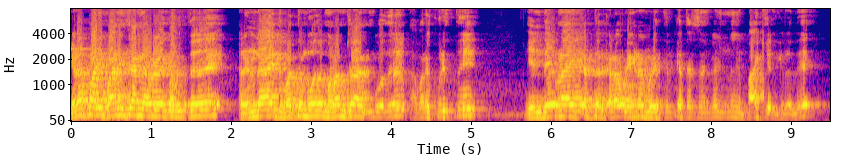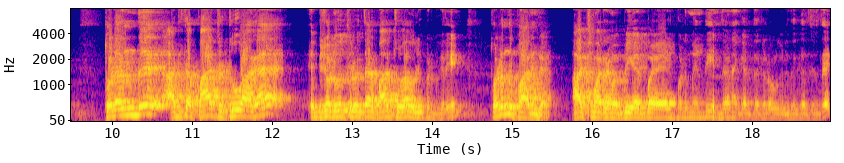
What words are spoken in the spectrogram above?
எடப்பாடி பழனிசாமி அவர்களை குறித்து ரெண்டாயிரத்தி பத்தொன்பது முதலமைச்சராக இருக்கும்போது அவரை குறித்து என் தேவநாய கர்த்தர் கடவுளை இடக்கூடிய திருக்க தரிசனங்கள் இன்னும் பாக்கி இருக்கிறது. தொடர்ந்து அடுத்த பார்ட் டூவாக எபிசோட் நூற்றி இருபத்தாறு பார்ட் டூவாக ஒளிபரப்புகிறேன். தொடர்ந்து பாருங்கள். ஆட்சி மாற்றம் எப்படி ஏற்ப ஏற்படும் என்று என் தேவநாய கர்த்தர் கடவுள் திருக்க தரிசனத்தை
